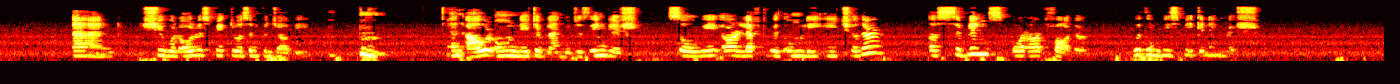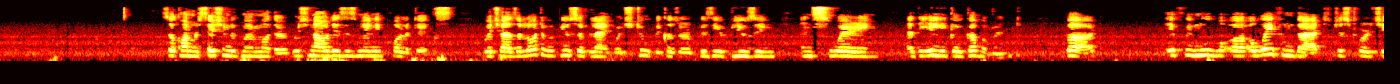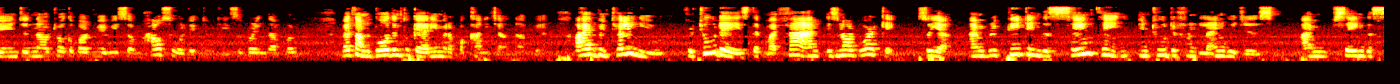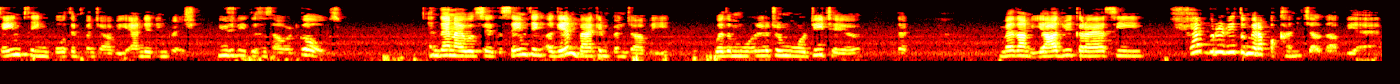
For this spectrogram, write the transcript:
And she would always speak to us in Punjabi. and our own native language is English. So we are left with only each other, our siblings, or our father, with whom we speak in English. So, conversation with my mother, which nowadays is mainly politics, which has a lot of abusive language too, because we're busy abusing and swearing at the illegal government. But if we move uh, away from that just for a change and now talk about maybe some household activities. So, for example, मैं ਤੁਹਾਨੂੰ ਦੋ ਦਿਨ ਤੋਂ ਕਹਿ ਰਹੀ ਹਾਂ ਮੇਰਾ ਪੱਖਾ ਨਹੀਂ ਚੱਲਦਾ ਪਿਆ I have been telling you for two days that my fan is not working. So yeah, I'm repeating the same thing in two different languages. I'm saying the same thing both in Punjabi and in English. Usually this is how it goes. And then I will say the same thing again back in Punjabi with a more, little more detail that madam ਤੁਹਾਨੂੰ ਯਾਦ ਵੀ ਕਰਾਇਆ ਸੀ February ਤੋਂ ਮੇਰਾ ਪੱਖਾ ਨਹੀਂ ਚੱਲਦਾ ਪਿਆ ਹੈ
